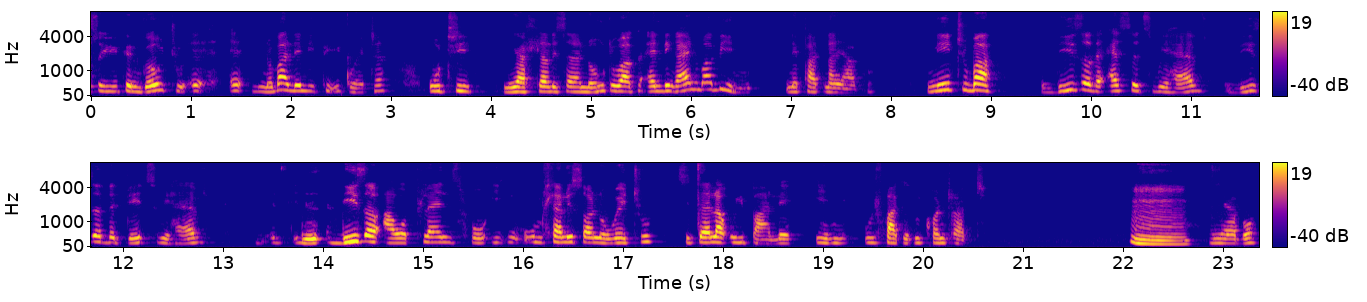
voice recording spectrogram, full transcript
so you can go to e- e- noba leliphi igqwetha uthi niyahlalisana nomntu wakho and ingaye nobabini nepartner yakho. Nithi uba these are the assets we have. These are the dates we have. These are our plans for umhlaliswano wethu. Sicela uyibhale in uyifake kwi-contract. Mm. yabo.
